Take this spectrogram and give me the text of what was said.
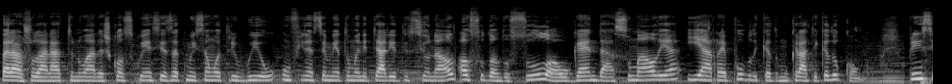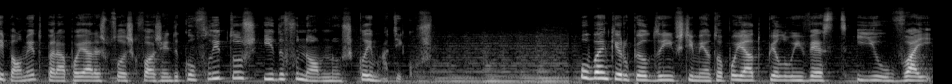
Para ajudar a atenuar as consequências, a Comissão atribuiu um financiamento humanitário adicional ao Sudão do Sul, ao Uganda, à Somália e à República Democrática do Congo, principalmente para apoiar as pessoas que fogem de conflitos e de fenómenos climáticos. O Banco Europeu de Investimento, apoiado pelo InvestEU, vai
